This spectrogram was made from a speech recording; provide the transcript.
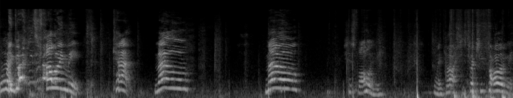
Oh my god, he's following me. Cat. Mo. Mo. She's following me. Oh my gosh, she's actually following me.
